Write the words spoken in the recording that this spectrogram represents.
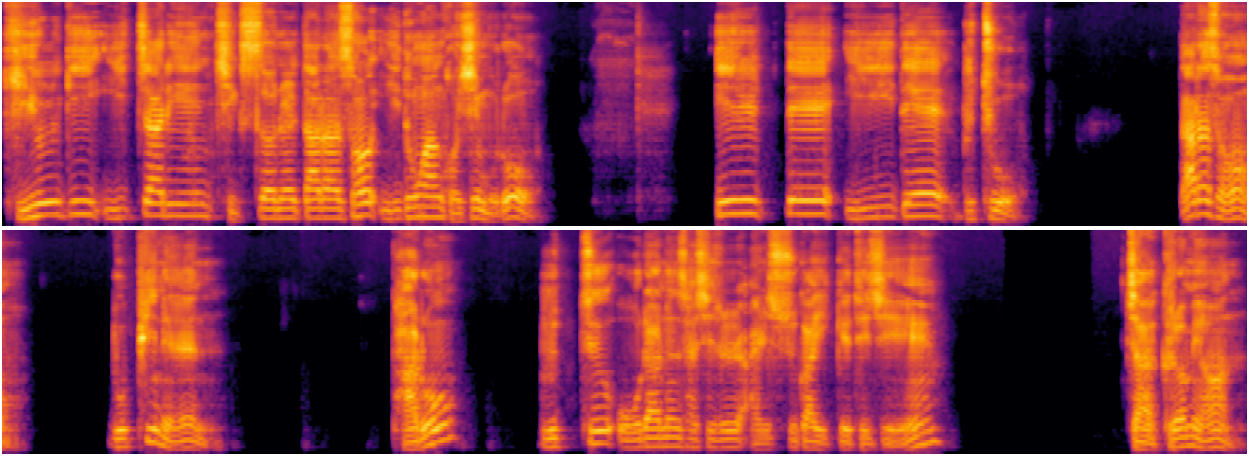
기울기 2짜리인 직선을 따라서 이동한 것이므로 1대 2대 루트 5 따라서 높이는 바로 루트 5라는 사실을 알 수가 있게 되지. 자, 그러면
